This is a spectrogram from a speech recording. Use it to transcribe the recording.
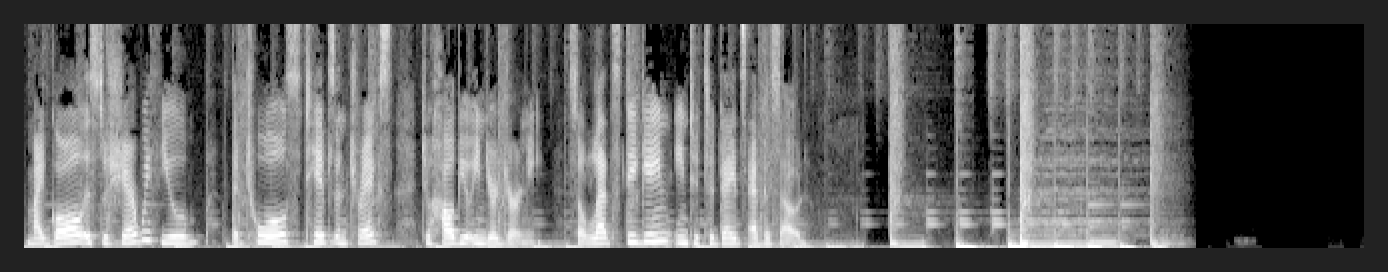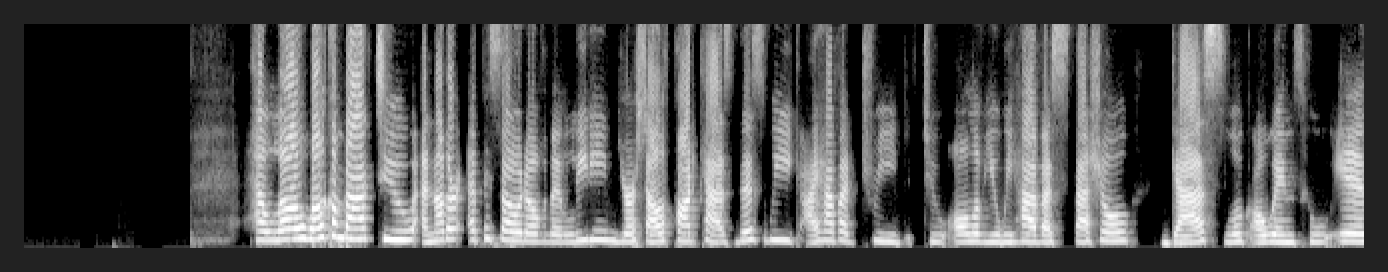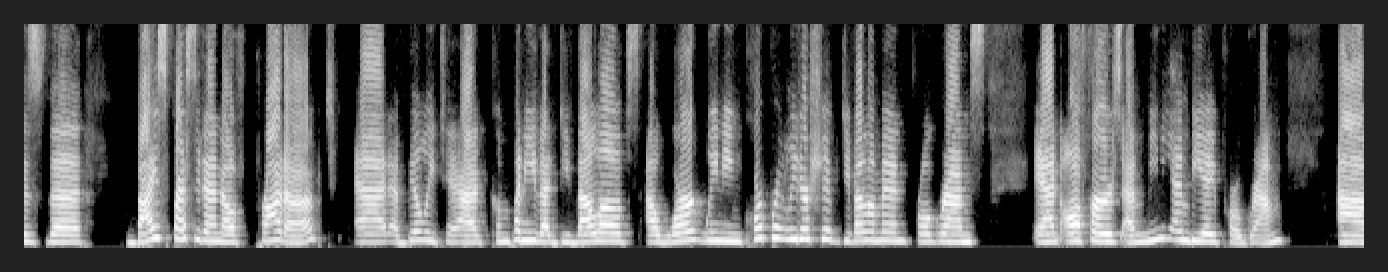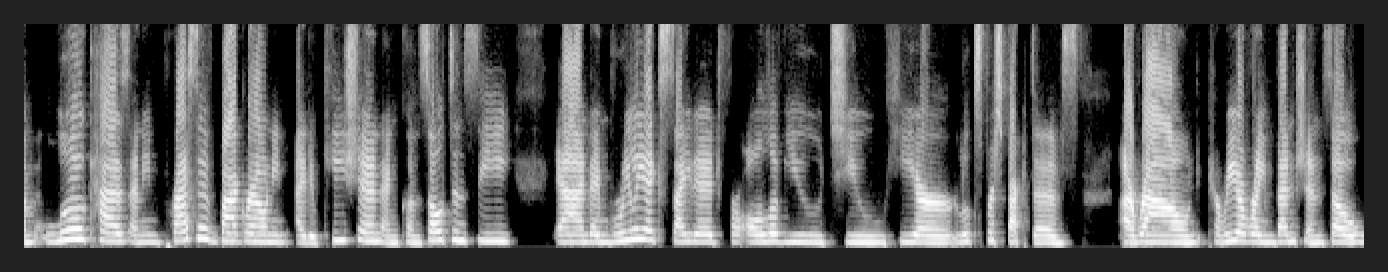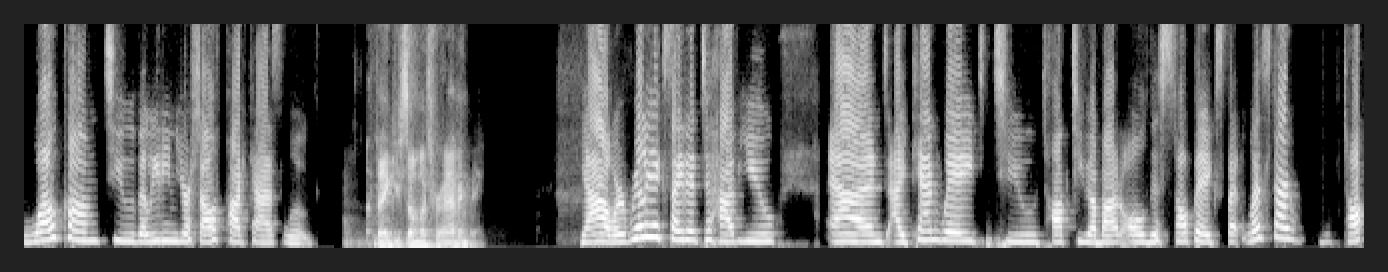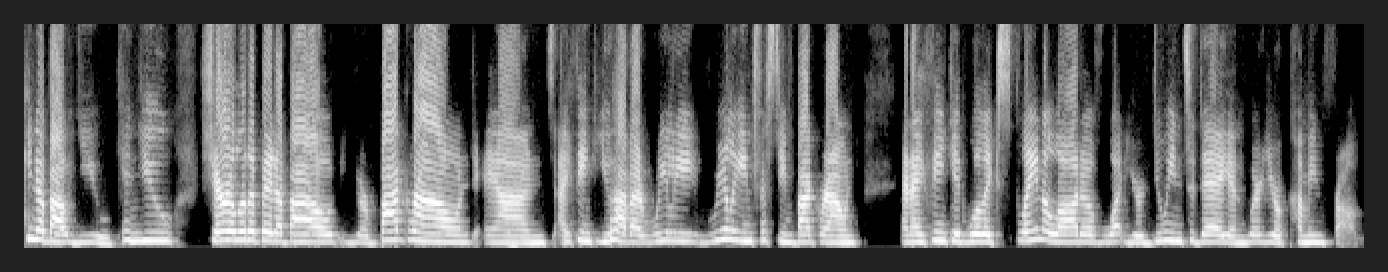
My goal is to share with you the tools, tips, and tricks to help you in your journey. So let's dig in into today's episode. Hello, welcome back to another episode of the Leading Yourself podcast. This week, I have a treat to all of you. We have a special guest, Luke Owens, who is the vice president of product at Abilitie, a company that develops award-winning corporate leadership development programs and offers a mini MBA program. Um, Luke has an impressive background in education and consultancy, and I'm really excited for all of you to hear Luke's perspectives around career reinvention. So, welcome to the Leading Yourself podcast, Luke. Thank you so much for having me. Yeah, we're really excited to have you. And I can't wait to talk to you about all these topics. But let's start talking about you. Can you share a little bit about your background? And I think you have a really, really interesting background. And I think it will explain a lot of what you're doing today and where you're coming from.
